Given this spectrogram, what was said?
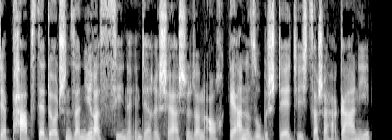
der Papst der deutschen Saniererszene in der Recherche dann auch gerne so bestätigt, Sascha Hagani.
